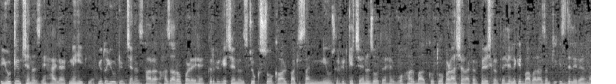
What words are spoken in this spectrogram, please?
یوٹیوب چینلز نے ہائی لائٹ نہیں کیا۔ یہ تو یوٹیوب چینلز ہزاروں پڑے ہیں۔ کرکٹ کے چینلز جو so called Pakistani news cricket کے چینلز ہوتے ہیں، وہ ہر بات کو تو بڑا شرا کر پیش کرتے ہیں۔ لیکن بابر اعظم کی اس دلی رہنا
